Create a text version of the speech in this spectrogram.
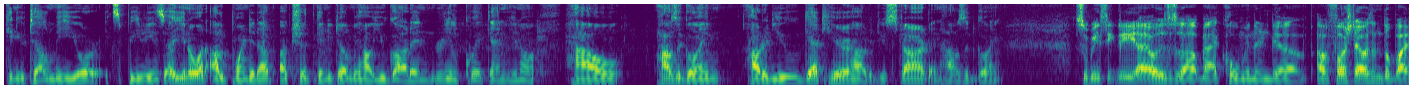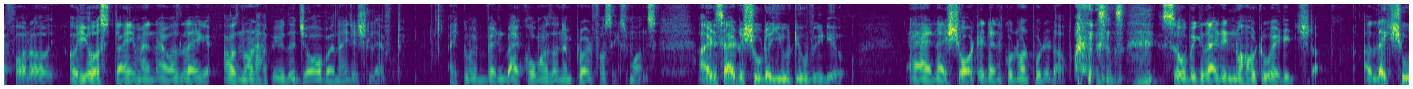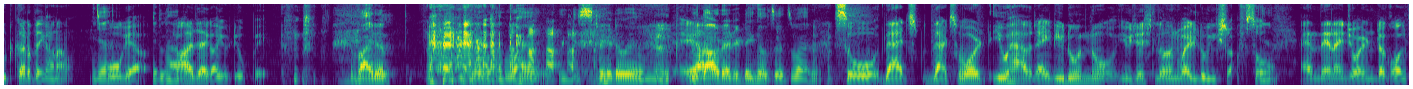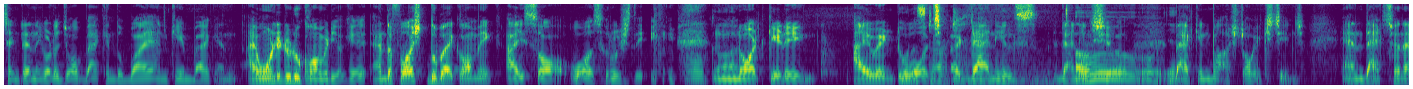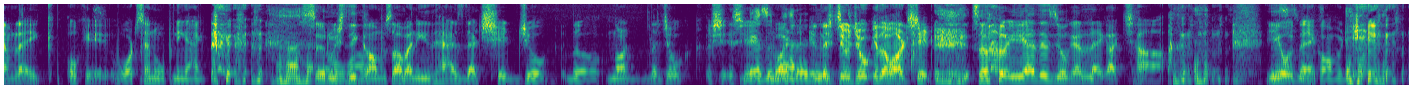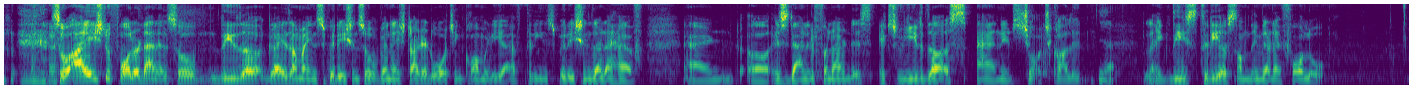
can you tell me your experience? Uh, you know what? I'll point it out. Akshat, can you tell me how you got in real quick and you know how how's it going? How did you get here? How did you start? And how's it going? So basically, I was uh, back home in India. Uh, first, I was in Dubai for a, a year's time, and I was like, I was not happy with the job, and I just left. I co- went back home. I was unemployed for six months. I decided to shoot a YouTube video, and I shot it and could not put it up. so because I didn't know how to edit stuff. I was like shoot कर देगा ना Yeah, हो गया it'll आ happen. जाएगा YouTube पे Viral. Why? Straight away only. Without editing also it's viral. so that's that's what you have right you don't know you just learn while doing stuff so Yeah. and then i joined a call center and i got a job back in dubai and came back and i wanted to do comedy okay and the first dubai comic i saw was rushdie Oh, not kidding i went to What watch start. a daniel's daniel Oh, show yeah. back in bar stock exchange and that's when I'm like, okay, what's an opening act? so Rushdie wow. comes up and he has that shit joke. The not the joke shit doesn't matter. Dude. The joke is about shit. so he has this joke and like, acha, ye hota hai comedy. so I used to follow Daniel. So these are, guys are my inspiration. So when I started watching comedy, I have three inspirations that I have, and uh, it's Daniel Fernandes, it's Veer Das, and it's George Carlin. Yeah, like these three are something that I follow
